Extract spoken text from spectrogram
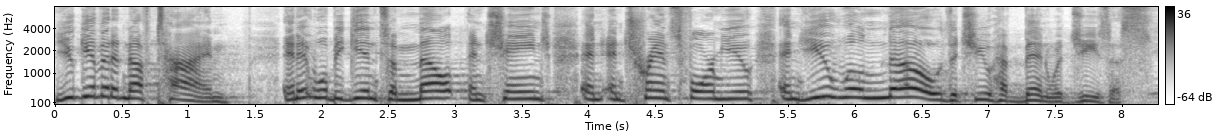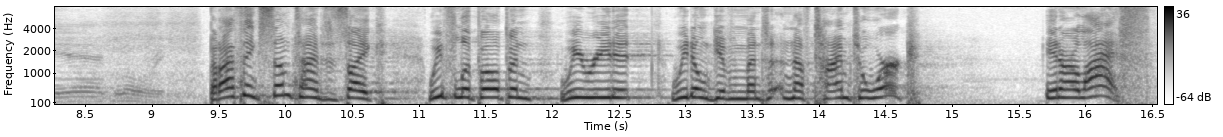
you give it enough time and it will begin to melt and change and, and transform you, and you will know that you have been with Jesus. But I think sometimes it's like we flip open, we read it, we don't give Him enough time to work in our life.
